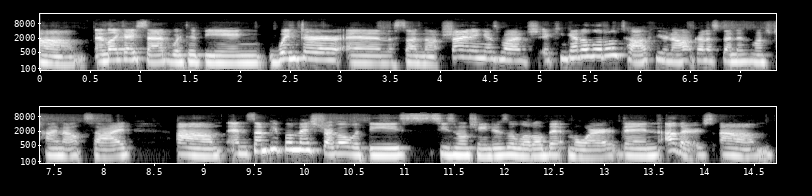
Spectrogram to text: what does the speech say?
Um, and like I said, with it being winter and the sun not shining as much, it can get a little tough. You're not going to spend as much time outside. Um, and some people may struggle with these seasonal changes a little bit more than others. Um,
